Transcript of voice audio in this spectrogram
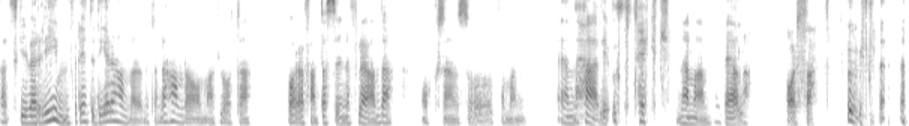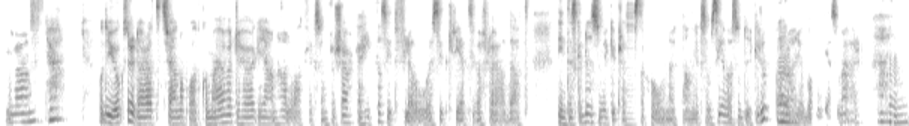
att skriva rim, för det är inte det det handlar om, utan det handlar om att låta bara fantasin flöda och sen så får man en härlig upptäckt när man väl har satt punkt. Ja. Och det är ju också det där att träna på att komma över till höger hjärnhalva, att liksom försöka hitta sitt flow, sitt kreativa flöde, att det inte ska bli så mycket prestation utan liksom se vad som dyker upp bara, mm. jobba med det som är. Mm.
